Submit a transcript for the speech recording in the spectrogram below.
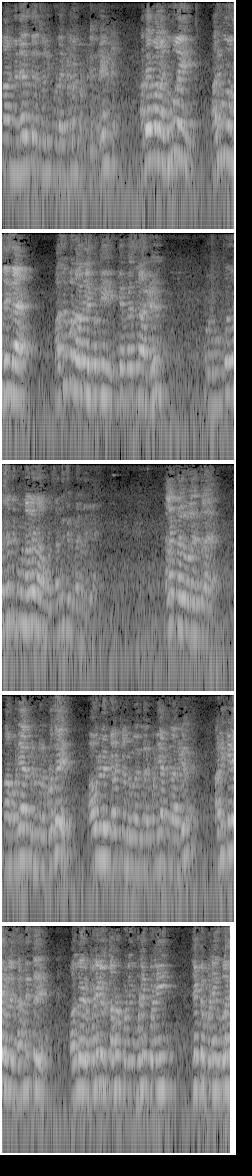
நான் இந்த நேரத்தில் சொல்லிக்கொள்ள கடமைப்பட்டிருக்கிறேன். அதே போல நூலை அறிமுகம் செய்த பசும்பன் அவர்களை பற்றி இங்கே பேசினார்கள். ஒரு முப்பது வருஷத்துக்கு முன்னாலே நான் உங்களை சந்திச்சிருப்பேன் நினைக்கிறேன். கலெக்டர் உலகத்தில் நான் பணியாற்றுகின்ற பொழுது அவர்களும் கலெக்டர் அலுவலகத்தில் பணியாற்றினார்கள். அடிக்கடி அவர்களை சந்தித்து பல்வேறு பணிகள் தமிழ் பணி மொழிப்பணி இயக்கப்பணி உலக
